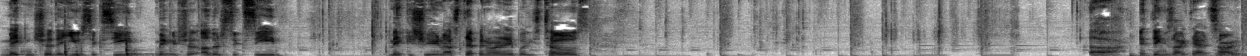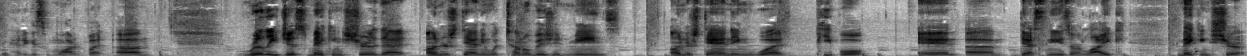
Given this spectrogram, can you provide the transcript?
making sure that you succeed, making sure others succeed, making sure you're not stepping on anybody's toes. Uh, and things like that. Sorry, had to get some water. But um, really just making sure that understanding what tunnel vision means, understanding what people and um, destinies are like, making sure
